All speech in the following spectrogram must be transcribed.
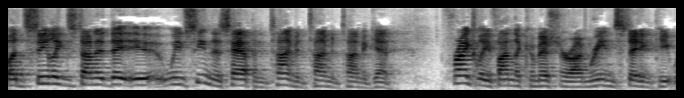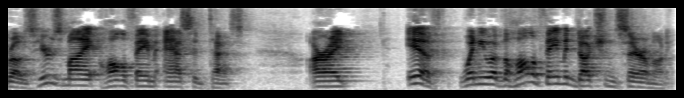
Bud Selig's done it. They, we've seen this happen time and time and time again. Frankly, if I'm the commissioner, I'm reinstating Pete Rose. Here's my Hall of Fame acid test. All right. If, when you have the Hall of Fame induction ceremony,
